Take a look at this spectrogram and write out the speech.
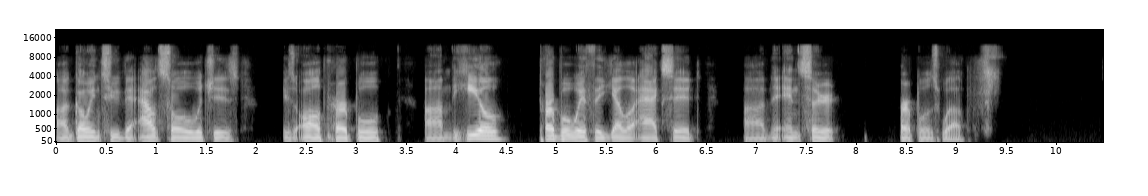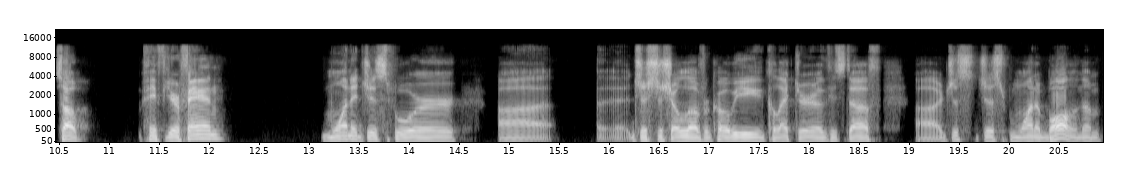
uh, going to the outsole, which is is all purple. Um, the heel purple with a yellow accent. Uh, the insert purple as well. So, if you're a fan, want it just for uh, uh, just to show love for Kobe, collector of his stuff, uh, just just want a ball in them.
